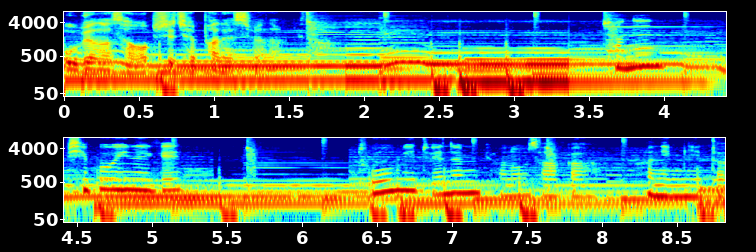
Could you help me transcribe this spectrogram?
오 변호사 없이 재판했으면 합니다. 저는 피고인에게 도움이 되는 변호사가 아닙니다.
